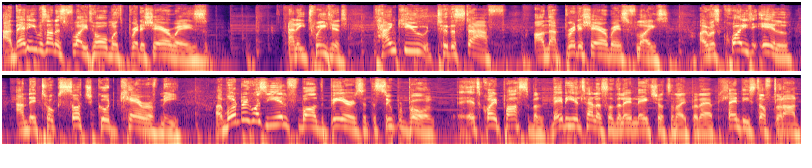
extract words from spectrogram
And then he was on his flight home with British Airways and he tweeted, Thank you to the staff on that British Airways flight. I was quite ill and they took such good care of me. I'm wondering, was he ill from all the beers at the Super Bowl? It's quite possible. Maybe he'll tell us on the Late Late Show tonight, but uh, plenty stuff going on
